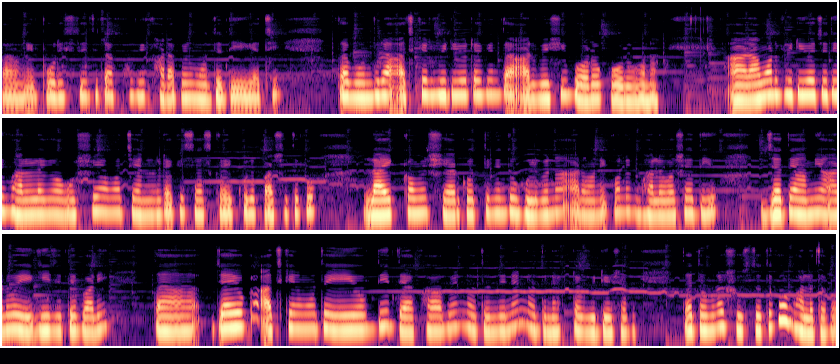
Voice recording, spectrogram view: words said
কারণ এই পরিস্থিতিটা খুবই খারাপের মধ্যে দিয়ে গেছি। তা বন্ধুরা, আজকের ভিডিওটা কিন্তু আর বেশি বড় করব না। আর আমার ভিডিও যদি ভালো লাগে, অবশ্যই আমার চ্যানেলটাকে সাবস্ক্রাইব করে পাশে থেকো। লাইক কমেন্ট শেয়ার করতে কিন্তু ভুলবে না। আর অনেক অনেক ভালোবাসা দিও, যাতে আমি আরও এগিয়ে যেতে পারি। তা যাই হোক, আজকের মতো এই অবধি। দেখা হবে নতুন দিনের নতুন একটা ভিডিওর সাথে। তা তোমরা সুস্থ থেকো, ভালো থাকো।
